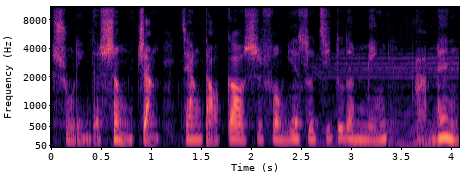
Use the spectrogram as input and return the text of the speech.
属灵的胜。将祷告是奉耶稣基督的名，阿门。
